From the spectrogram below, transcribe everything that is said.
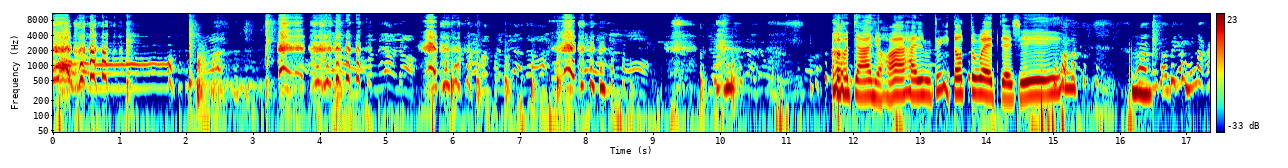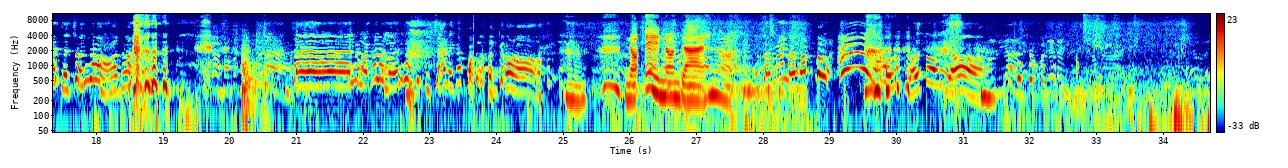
ờ cha nhỏ hai hai lưu chứ gì tôi tôi chị xí. Sao thì cái muốn nãy chơi chân nhỏ đó. Nó e non hả Lỡ to đi à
